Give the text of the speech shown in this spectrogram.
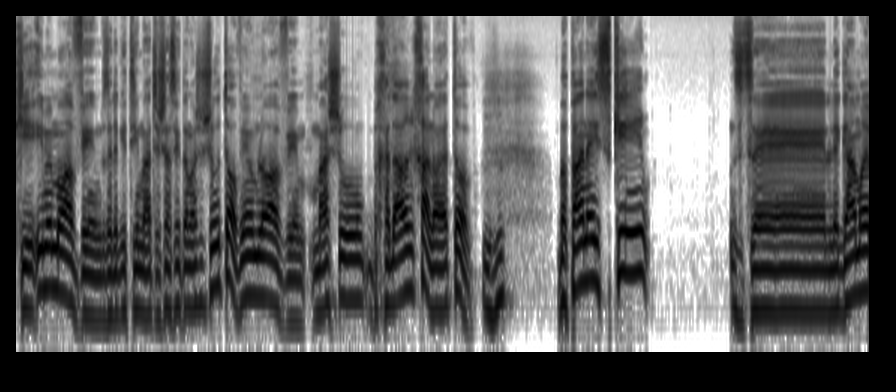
כי אם הם אוהבים, זה לגיטימציה שעשית משהו שהוא טוב, אם הם לא אוהבים, משהו בחדר עריכה לא היה טוב. בפן העסקי, זה לגמרי,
